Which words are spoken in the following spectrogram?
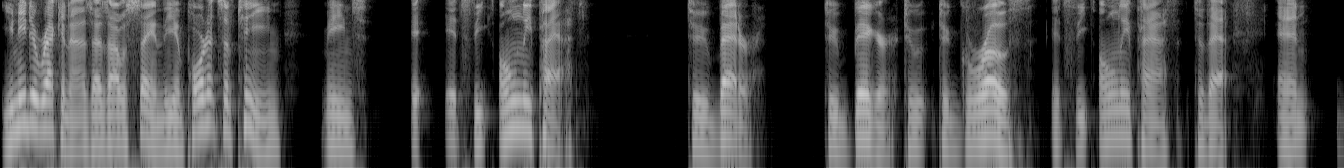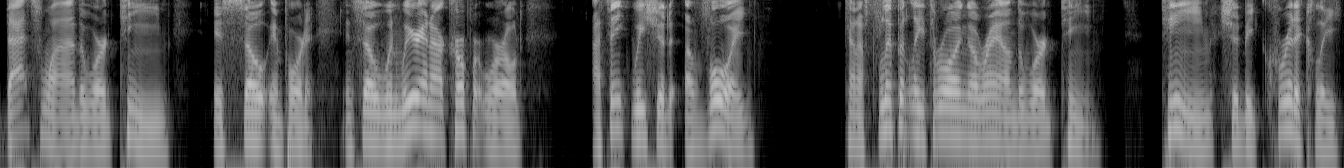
you need to recognize, as I was saying, the importance of team means it, it's the only path to better, to bigger, to, to growth. It's the only path to that. And that's why the word team is so important. And so when we're in our corporate world, I think we should avoid kind of flippantly throwing around the word team. Team should be critically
